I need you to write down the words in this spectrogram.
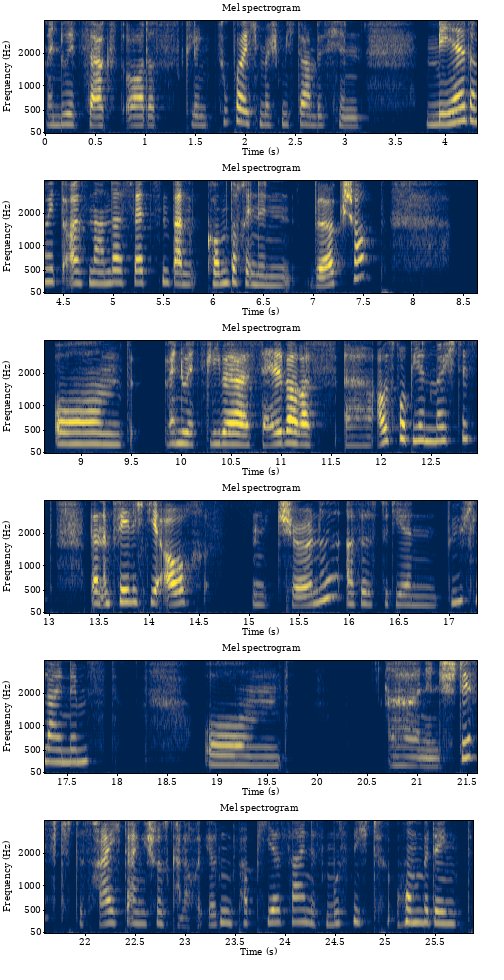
Wenn du jetzt sagst, oh, das klingt super, ich möchte mich da ein bisschen mehr damit auseinandersetzen, dann komm doch in den Workshop. Und wenn du jetzt lieber selber was äh, ausprobieren möchtest, dann empfehle ich dir auch ein Journal, also dass du dir ein Büchlein nimmst und einen Stift. Das reicht eigentlich schon. Es kann auch irgendein Papier sein. Es muss nicht unbedingt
